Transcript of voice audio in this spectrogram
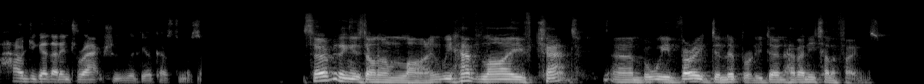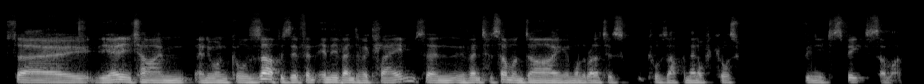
how do you get that interaction with your customers? So everything is done online. We have live chat, um, but we very deliberately don't have any telephones. So the only time anyone calls us up is if in the event of a claim. So in the event of someone dying and one of the relatives calls up, and then of course we need to speak to someone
